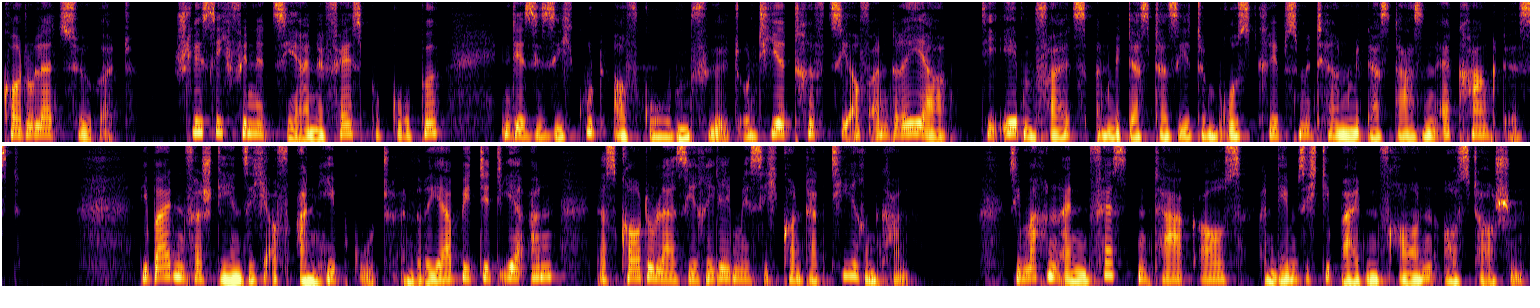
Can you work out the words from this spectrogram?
Cordula zögert. Schließlich findet sie eine Facebook-Gruppe, in der sie sich gut aufgehoben fühlt. Und hier trifft sie auf Andrea, die ebenfalls an metastasiertem Brustkrebs mit Hirnmetastasen erkrankt ist. Die beiden verstehen sich auf Anhieb gut. Andrea bietet ihr an, dass Cordula sie regelmäßig kontaktieren kann. Sie machen einen festen Tag aus, an dem sich die beiden Frauen austauschen.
